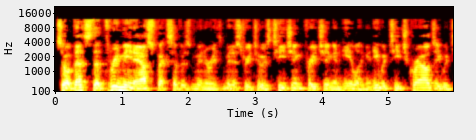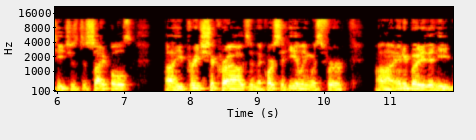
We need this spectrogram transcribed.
So that's the three main aspects of his ministry too, is teaching, preaching, and healing. And he would teach crowds, he would teach his disciples, uh, he preached to crowds, and of course the healing was for uh, anybody that he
